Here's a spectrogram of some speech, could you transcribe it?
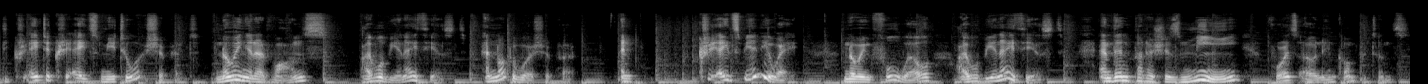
The Creator creates me to worship it, knowing in advance I will be an atheist and not a worshipper, and creates me anyway, knowing full well I will be an atheist, and then punishes me for its own incompetence.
